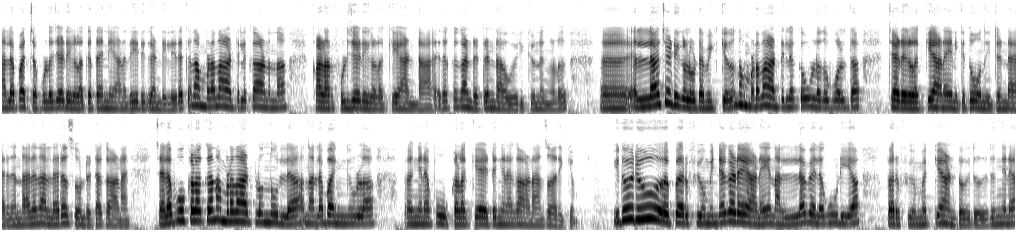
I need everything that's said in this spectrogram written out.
നല്ല പച്ചപ്പുള്ള ചെടികളൊക്കെ തന്നെയാണ്. ഇത് കണ്ടില്ലേ? ഇതൊക്കെ നമ്മുടെ നാട്ടിൽ കാണുന്ന കളർഫുൾ ചെടികളൊക്കെയാണ്. ഇതൊക്കെ കണ്ടിട്ടുണ്ടാവുമായിരിക്കും നിങ്ങൾ എല്ലാ ചെടികളുടെ മിക്കതും നമ്മുടെ നാട്ടിലൊക്കെ ഉള്ളതുപോലത്തെ ചെടികളൊക്കെയാണ് എനിക്ക് തോന്നിയിട്ടുണ്ടായിരുന്നത്. എന്നാലും നല്ല രസമുണ്ട് കാണാൻ. ചില പൂക്കളൊക്കെ നമ്മുടെ നാട്ടിലൊന്നുമില്ല. നല്ല ഭംഗിയുള്ള ഇങ്ങനെ പൂക്കളൊക്കെ ആയിട്ട് ഇങ്ങനെ കാണാൻ സാധിക്കും. ഇതൊരു പെർഫ്യൂമിന്റെ കടയാണ്. നല്ല വില കൂടിയ പെർഫ്യൂമൊക്കെയാണ് കേട്ടോ ഇത്. ഇതിങ്ങനെ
